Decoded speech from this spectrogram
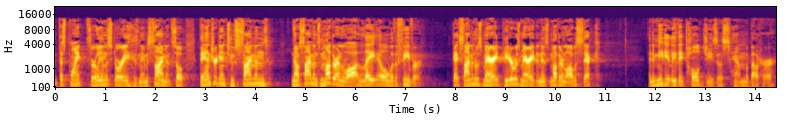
At this point, it's early in the story, his name is Simon. So they entered into Simon's, now Simon's mother in law lay ill with a fever. Okay, Simon was married, Peter was married, and his mother in law was sick. And immediately they told Jesus, him, about her.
